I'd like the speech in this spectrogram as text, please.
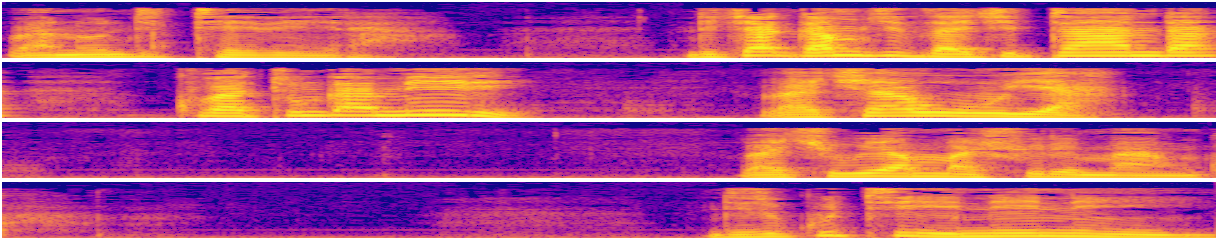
vanonditevera. Ndichagamuchidza chitanda kuvatungamiri vachauya vachiuya mumashure mangu. Ndiri kuti inini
